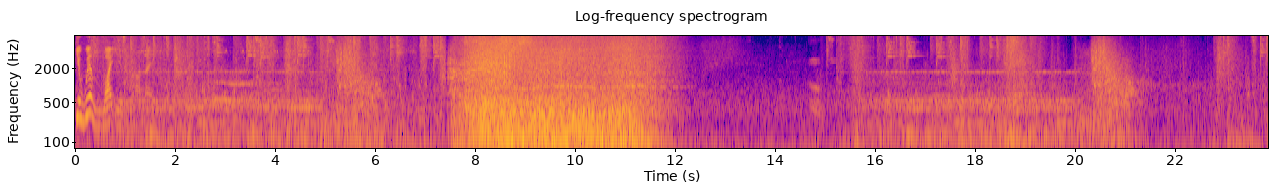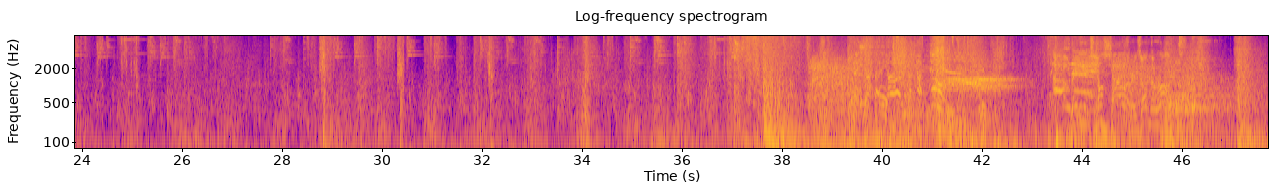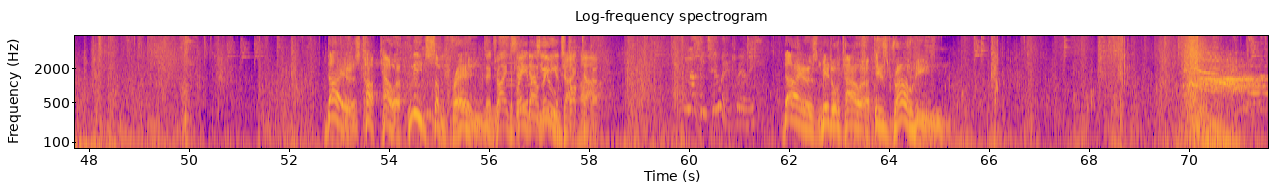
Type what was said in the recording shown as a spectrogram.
Yeah, we're light years apart, some friends. They're trying to bring Same down as Radiant's top tower. Nothing to it, really. Dire's middle tower is drowning.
